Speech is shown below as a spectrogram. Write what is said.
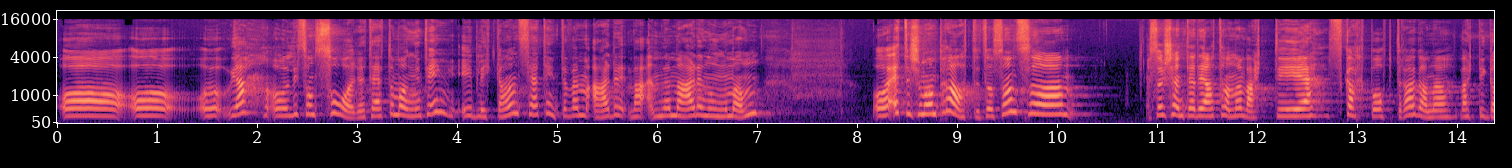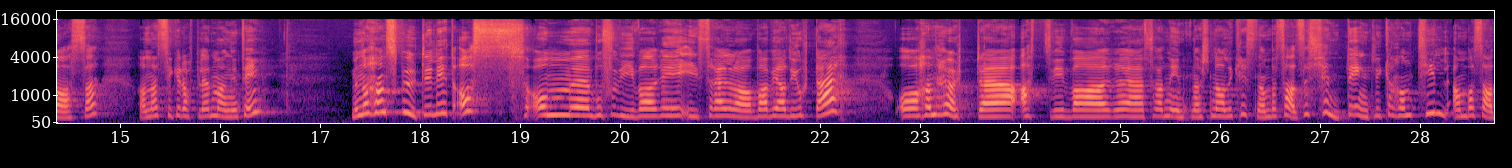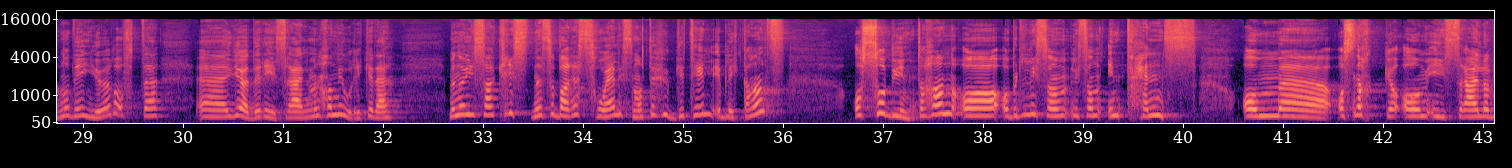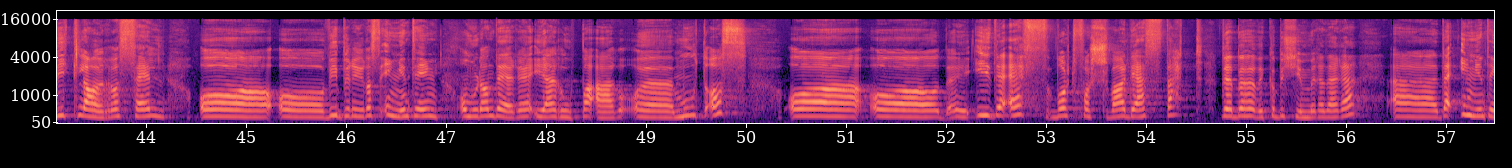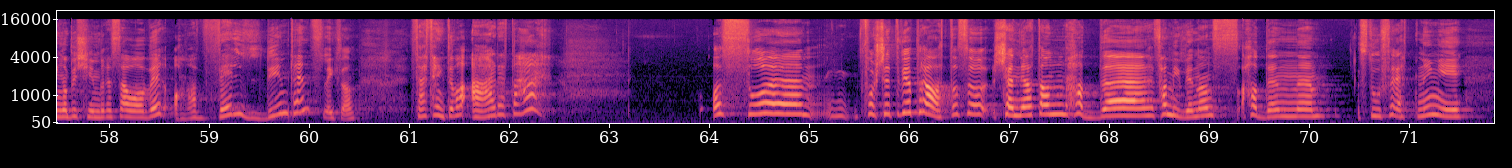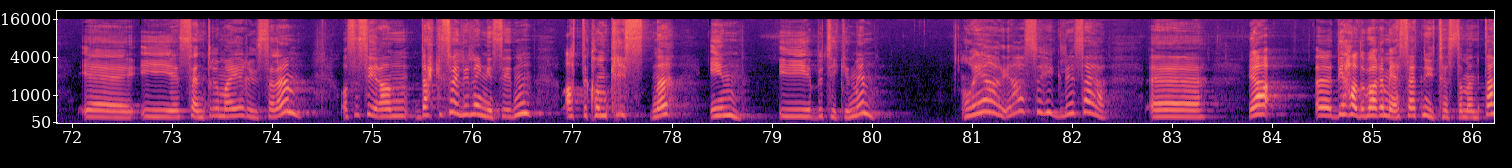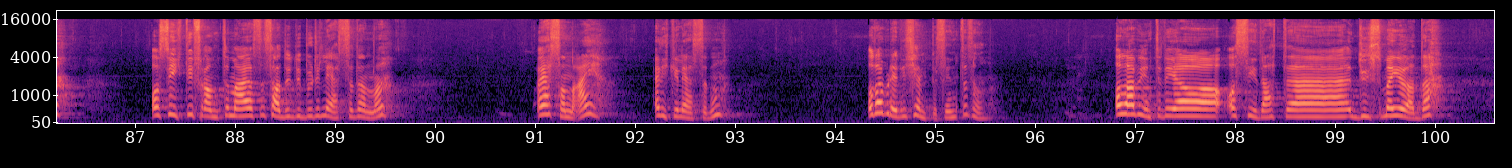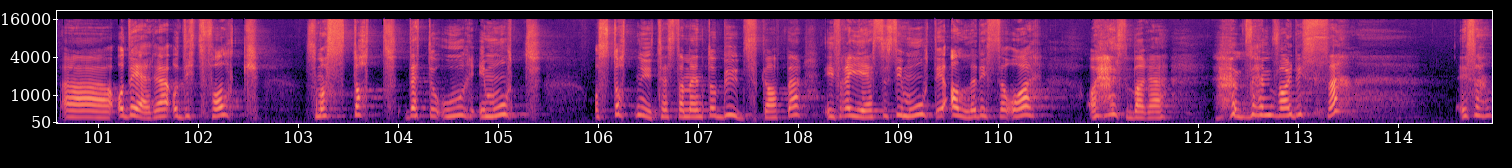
Og, og, og, ja, og, litt sånn sårethet og mange ting i blikket hans. Så jeg tenkte hvem er, det, hvem er den unge mannen? Og ettersom han pratet og sånn, så så skjønte jeg at han har vært i skarpe oppdrag. Han har vært i Gaza. Han har sikkert opplevd mange ting. Men når han spurte litt oss om eh, hvorfor vi var i Israel, og hva vi hadde gjort der, og han hørte at vi var eh, fra Den internasjonale kristne ambassade, så kjente egentlig ikke han til ambassaden. Og det gjør ofte eh, jøder i Israel, men han gjorde ikke det. Men når vi sa kristne, så bare så jeg liksom at det hugget til i blikket hans. Og så begynte han å, å bli liksom, litt sånn intens om eh, å snakke om Israel, og vi klarer oss selv. Og, og, vi bryr oss ingenting om hvordan dere i Europa er uh, mot oss. Og, og, IDF, vårt forsvar, det er sterkt. Det behøver ikke å bekymre dere. Uh, det er ingenting å bekymre seg over. Og han var veldig intens. liksom. Så jeg tenkte, hva er dette her? Og så fortsetter vi å prate, og så skjønner jeg at han hadde, familien hans hadde en stor forretning i, i, sentrum av Jerusalem. Og så sier han det er ikke så veldig lenge siden at det kom kristne inn i butikken min. 'Å ja, ja, så hyggelig', sa jeg. Eh, ja, uh, De hadde bare med seg et Nytestamente. Og så gikk de fram til meg og så sa de, du burde lese denne. Og jeg sa nei, jeg vil ikke lese den. Og da ble de kjempesinte. sånn. Og da begynte de å, å si det at uh, du som er jøde, uh, og dere og ditt folk som har stått dette ord imot, og stått Nytestamentet og budskapet fra Jesus imot i alle disse år. Og jeg liksom bare Hvem var disse? Sa,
